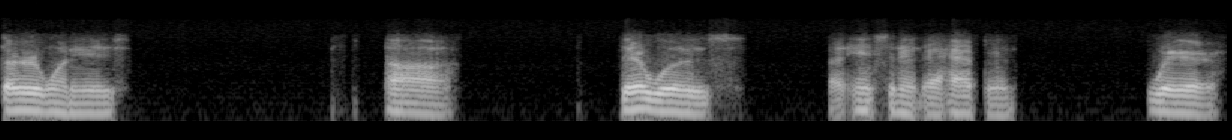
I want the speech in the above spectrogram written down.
third one is uh, there was an incident that happened where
